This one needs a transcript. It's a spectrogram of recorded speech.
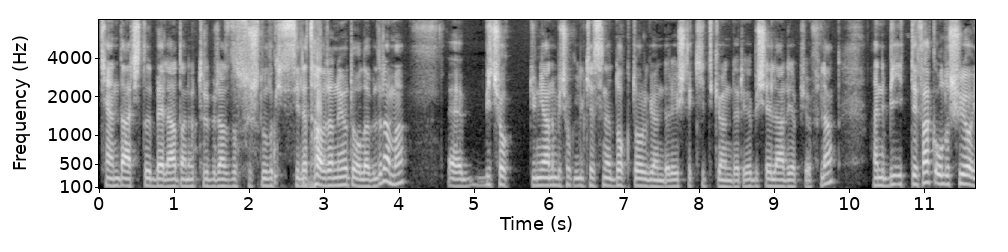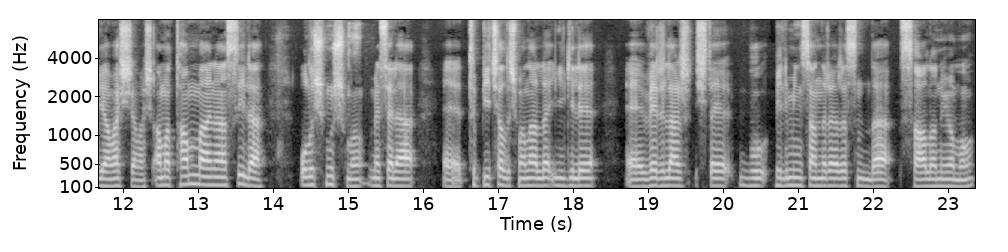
kendi açtığı beladan ötürü biraz da suçluluk hissiyle davranıyor da olabilir ama e, birçok dünyanın birçok ülkesine doktor gönderiyor, işte kit gönderiyor, bir şeyler yapıyor falan. Hani bir ittifak oluşuyor yavaş yavaş ama tam manasıyla oluşmuş mu? Mesela e, tıbbi çalışmalarla ilgili e, veriler işte bu bilim insanları arasında sağlanıyor mu?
